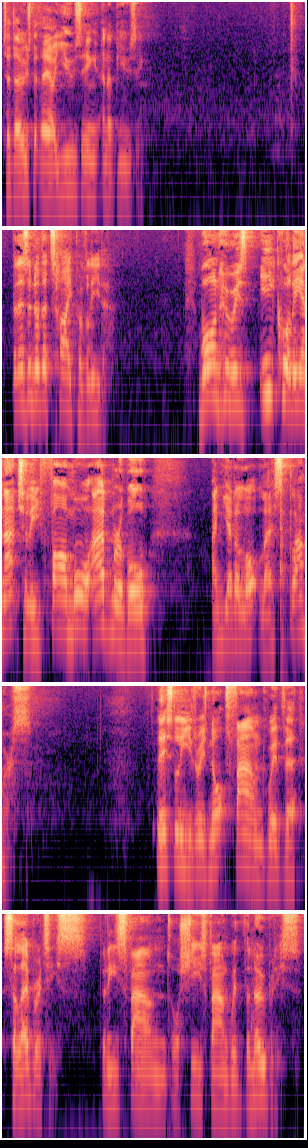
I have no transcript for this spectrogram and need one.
to those that they are using and abusing. But there's another type of leader. One who is equally and actually far more admirable and yet a lot less glamorous. This leader is not found with the celebrities, but he's found or she's found with the nobodies.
